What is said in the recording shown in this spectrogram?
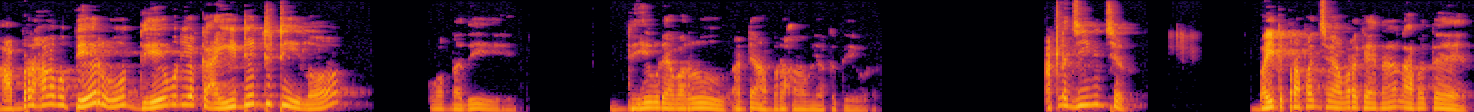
అబ్రహాము పేరు దేవుని యొక్క ఐడెంటిటీలో ఉన్నది. దేవుడు ఎవరు అంటే అబ్రహాము యొక్క దేవుడు. అట్లా జీవించాడు. బయట ప్రపంచం ఎవరికైనా లేకపోతే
